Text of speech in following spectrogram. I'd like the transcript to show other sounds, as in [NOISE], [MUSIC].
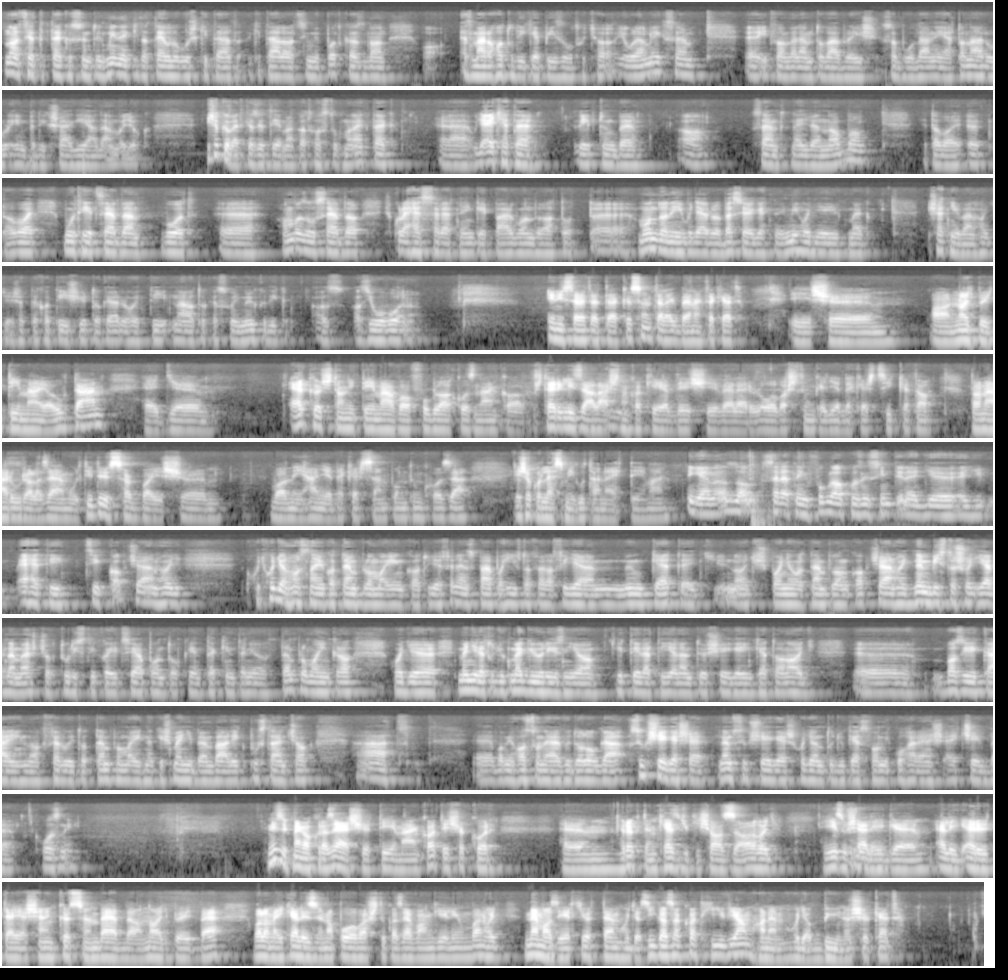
Nagy szeretettel köszöntünk mindenkit a Teológus Kitállal című podcastban. Ez már a hatodik epizód, hogyha jól emlékszem. E, itt van velem továbbra is Szabó Dániel tanár úr, én pedig Sági Ádám vagyok. És a következő témákat hoztuk ma nektek. E, ugye egy hete léptünk be a Szent 40 napban, tavaly, öt tavaly, múlt hét szerdán volt e, hambazó szerda, és akkor ehhez szeretnénk egy pár gondolatot mondani, vagy erről beszélgetni, hogy mi hogy éljük meg és hát nyilván, hogy esetleg ha ti is írtok erről, hogy ti nálatok ez hogy működik, az, az jó volna. Én is szeretettel köszöntelek benneteket, és a nagybőj témája után egy erkölcstani témával foglalkoznánk, a sterilizálásnak a kérdésével, erről olvastunk egy érdekes cikket a tanár úrral az elmúlt időszakban, és van néhány érdekes szempontunk hozzá és akkor lesz még utána egy témán. Igen, azzal szeretnénk foglalkozni szintén egy, egy eheti cikk kapcsán, hogy hogy hogyan használjuk a templomainkat. Ugye Ferenc pápa hívta fel a figyelmünket egy nagy spanyol templom kapcsán, hogy nem biztos, hogy érdemes csak turisztikai célpontokként tekinteni a templomainkra, hogy mennyire tudjuk megőrizni a hitéleti jelentőségeinket a nagy bazilikáinknak, felújított templomainknak, és mennyiben válik pusztán csak, hát valami haszonelvű dologgá. Szükséges-e, nem szükséges, hogyan tudjuk ezt valami koherens egységbe hozni? Nézzük meg akkor az első témánkat, és akkor rögtön kezdjük is azzal, hogy Jézus elég, eh, elég erőteljesen köszön be ebbe a nagy bőjtbe. Valamelyik előző nap olvastuk az evangéliumban, hogy nem azért jöttem, hogy az igazakat hívjam, hanem hogy a bűnösöket.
